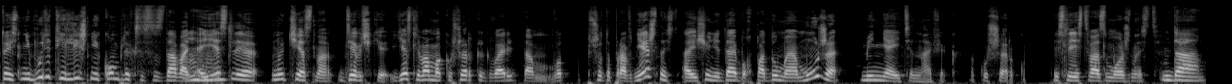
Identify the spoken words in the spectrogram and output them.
то есть не будет ей лишние комплексы создавать. Угу. А если, ну честно, девочки, если вам акушерка говорит там вот что-то про внешность, а еще не дай бог подумай о муже, меняйте нафиг акушерку если есть возможность. Да.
